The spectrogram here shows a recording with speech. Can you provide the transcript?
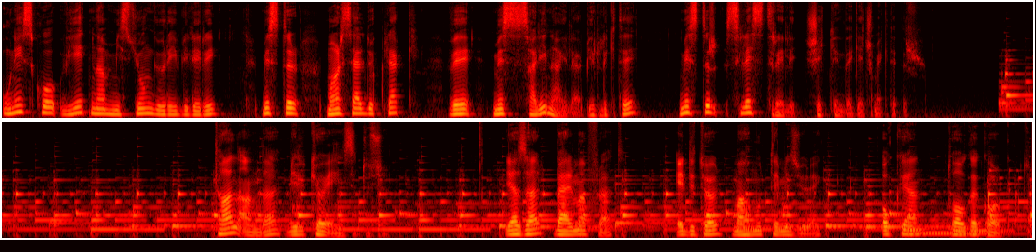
UNESCO Vietnam misyon görevlileri Mr. Marcel de ve Miss Salina ile birlikte Mr. Silestreli şeklinde geçmektedir. Tan An'da bir köy enstitüsü. Yazar Belma Fırat, editör Mahmut Temizyürek, okuyan Tolga Korkut.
